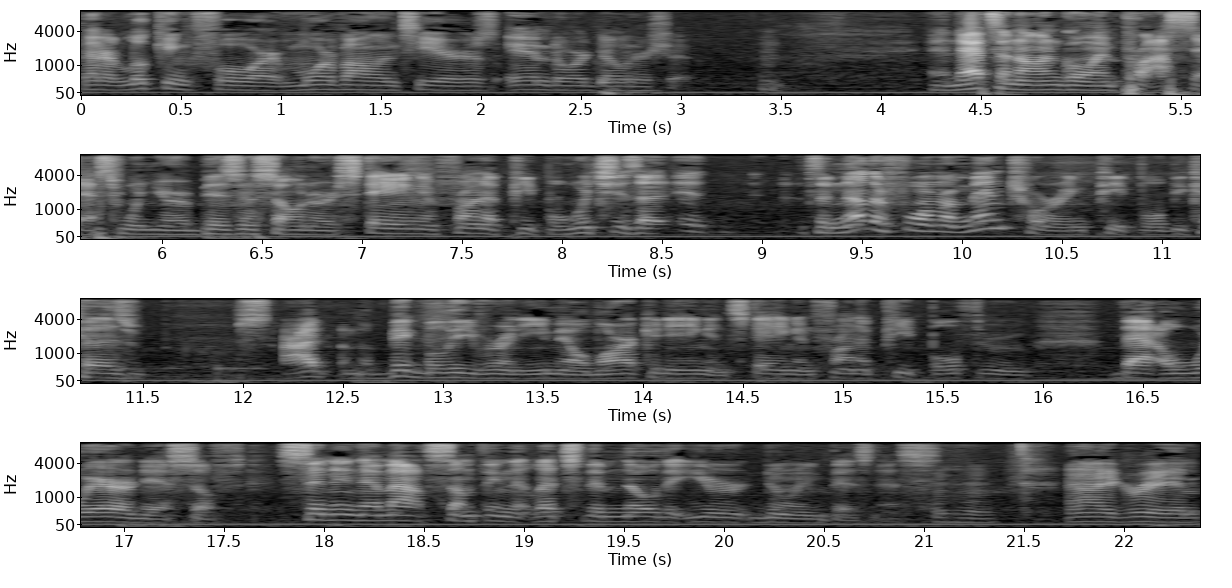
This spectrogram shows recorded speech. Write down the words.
that are looking for more volunteers and or donorship. Hmm. And that's an ongoing process when you're a business owner, staying in front of people, which is a it, it's another form of mentoring people because I'm a big believer in email marketing and staying in front of people through that awareness of sending them out something that lets them know that you're doing business. And I agree. And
